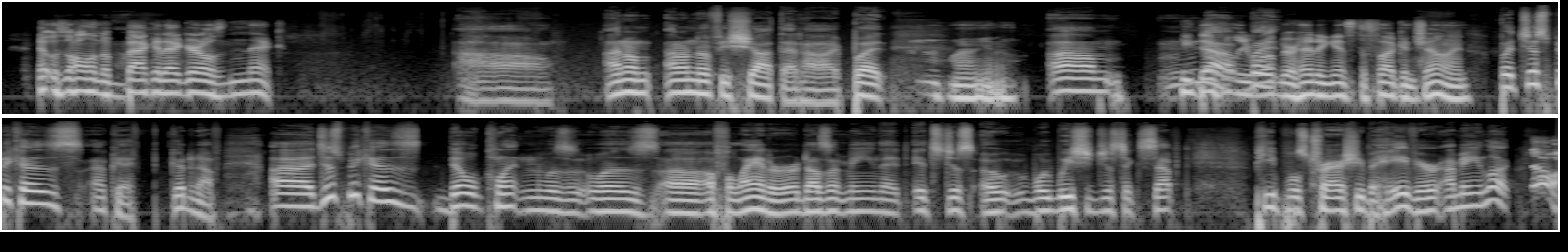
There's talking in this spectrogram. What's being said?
it was all in the back of that girl's neck. oh, I don't, I don't know if he shot that high, but Well, you know, um, he no, definitely but- rubbed her head against the fucking shine. But just because, okay, good enough. Uh, just because Bill Clinton was was uh, a philanderer doesn't mean that it's just oh we should just accept people's trashy behavior. I mean, look, No,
